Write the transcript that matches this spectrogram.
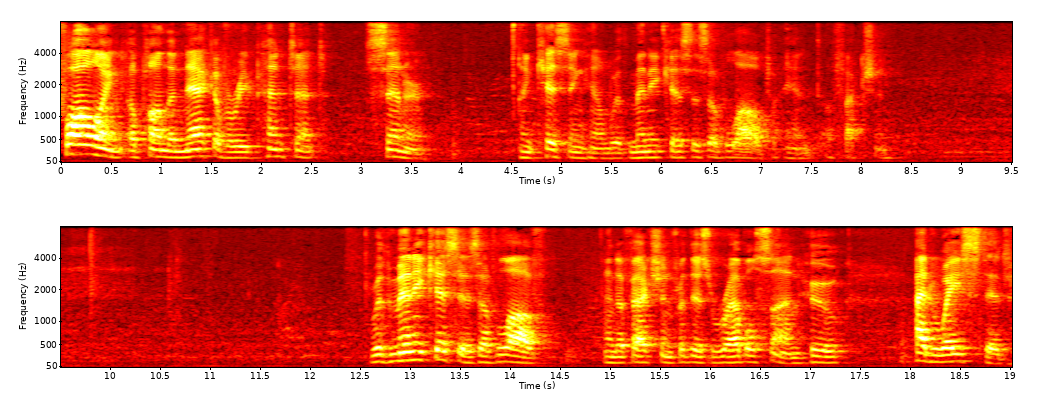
falling upon the neck of a repentant sinner and kissing him with many kisses of love and affection. With many kisses of love and affection for this rebel son who had wasted,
